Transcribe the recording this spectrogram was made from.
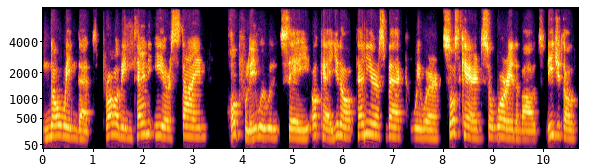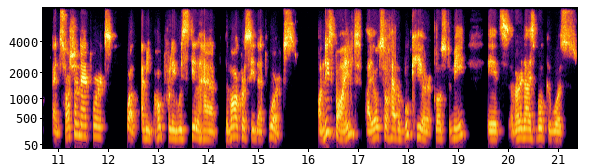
knowing that probably in 10 years' time, hopefully we will say, okay, you know, 10 years back, we were so scared, so worried about digital and social networks. Well, I mean, hopefully we still have democracy that works. On this point, I also have a book here close to me. It's a very nice book. It was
